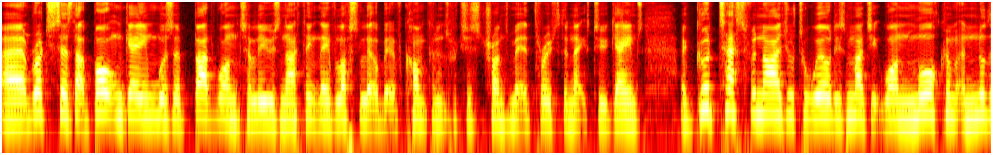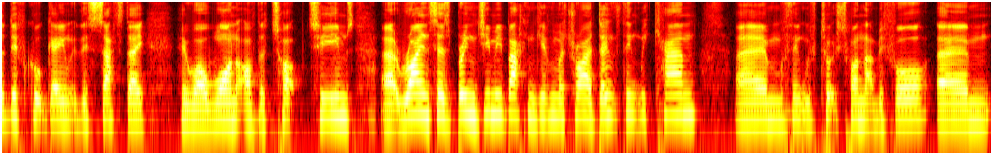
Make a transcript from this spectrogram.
Uh, Roger says that Bolton game was a bad one to lose, and I think they've lost a little bit of confidence, which is transmitted through to the next two games. A good test for Nigel to wield his magic wand. Morecambe, another difficult game this Saturday, who are one of the top teams. Uh, Ryan says bring Jimmy back and give him a try. I don't think we can. Um, I think we've touched upon that before. Um,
